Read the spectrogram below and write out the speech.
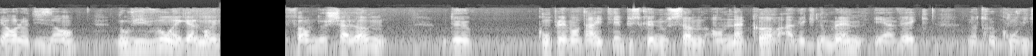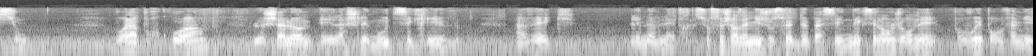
et en le disant, nous vivons également une forme de shalom, de complémentarité, puisque nous sommes en accord avec nous-mêmes et avec notre conviction. Voilà pourquoi le shalom et la shlemut s'écrivent avec les mêmes lettres. Sur ce, chers amis, je vous souhaite de passer une excellente journée pour vous et pour vos familles.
